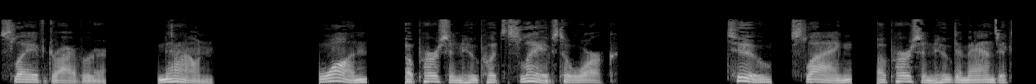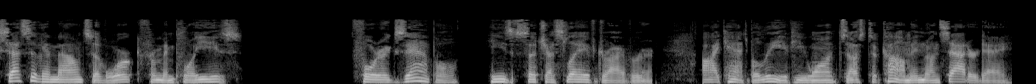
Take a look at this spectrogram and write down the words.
slave driver. Noun. 1. A person who puts slaves to work. 2. Slang, a person who demands excessive amounts of work from employees. For example, he's such a slave driver. I can't believe he wants us to come in on Saturday.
